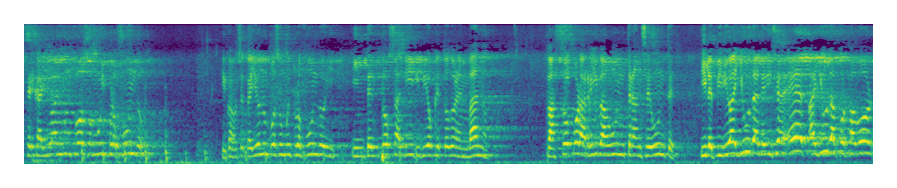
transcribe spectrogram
se cayó en un pozo muy profundo. Y cuando se cayó en un pozo muy profundo y intentó salir y vio que todo era en vano, pasó por arriba un transeúnte y le pidió ayuda, le dice, eh, ayuda por favor,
